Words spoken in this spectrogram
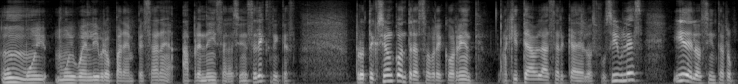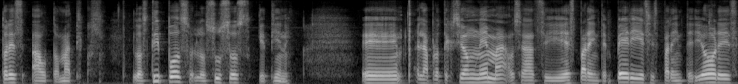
un muy, muy buen libro para empezar a aprender instalaciones eléctricas. Protección contra sobrecorriente. Aquí te habla acerca de los fusibles y de los interruptores automáticos los tipos, los usos que tiene. Eh, la protección NEMA, o sea, si es para intemperies, si es para interiores,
